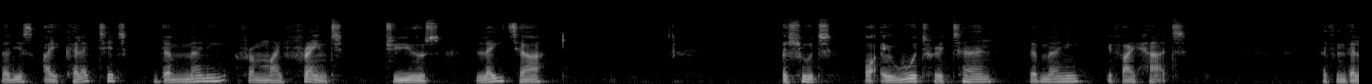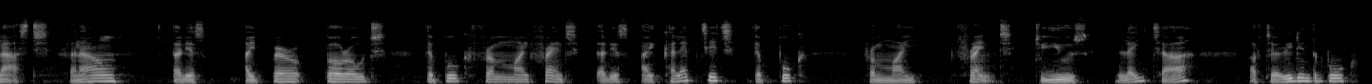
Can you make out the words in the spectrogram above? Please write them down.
That is I collected the money from my friend to use. Later I should or I would return the money if I had. I think the last. For now that is I bor borrowed the book from my friend. That is I collected the book from my friend to use later. After reading the book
